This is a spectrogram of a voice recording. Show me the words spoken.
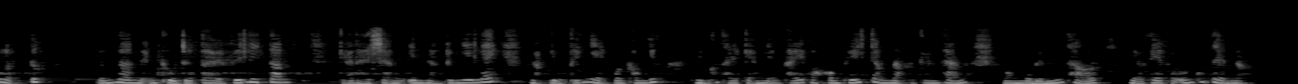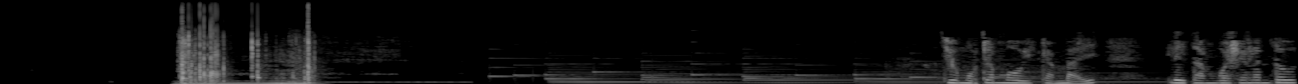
có lập tức đứng lên mỉm cười đưa tay về phía ly tâm. Cả đại sảnh im lặng trong giây lát, mặc dù tiếng nhạc vẫn không dứt, nhưng có thể cảm nhận thấy vào không khí trầm mặc và căng thẳng, mọi người đứng thở, dạo theo phản ứng của tề mặt. Chương 110 Cạm Bẫy Ly Tâm qua sang Lâm Tư,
